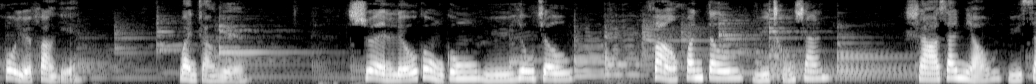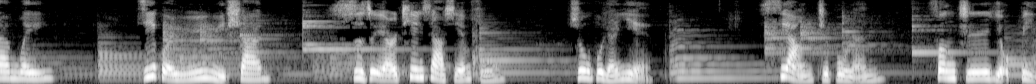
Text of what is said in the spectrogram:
或曰放也。”万章曰：“舜流共工于幽州，放欢兜于崇山，杀三苗于三危，击鲧于羽山。”四罪而天下咸服，诸不仁也。相之不仁，封之有弊。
